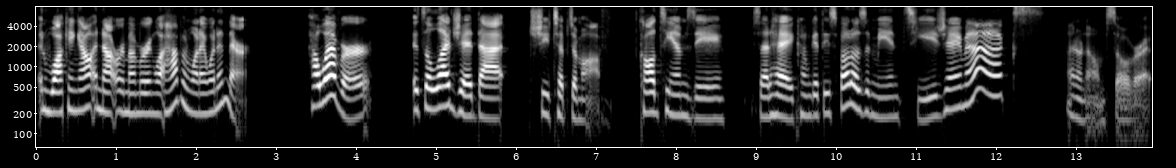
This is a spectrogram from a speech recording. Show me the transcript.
and walking out and not remembering what happened when I went in there. However, it's alleged that she tipped him off. Called TMZ, said, hey, come get these photos of me and TJ Maxx. I don't know. I'm so over it.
